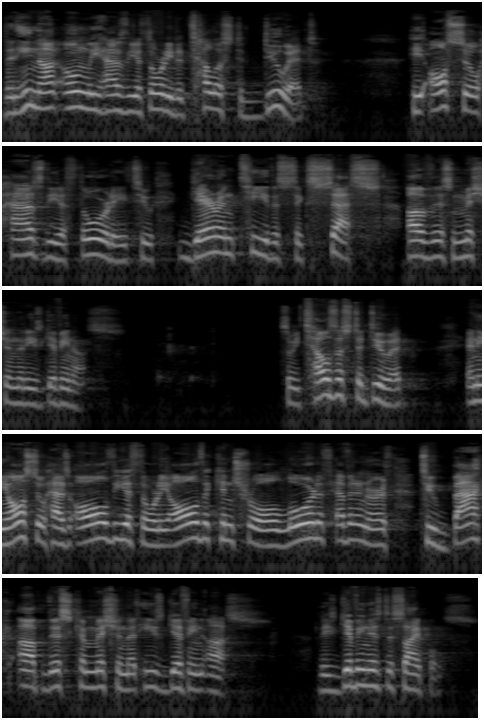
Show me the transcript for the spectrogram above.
then He not only has the authority to tell us to do it, He also has the authority to guarantee the success of this mission that he's giving us. So he tells us to do it, and he also has all the authority, all the control, Lord of heaven and earth, to back up this commission that he's giving us, that he's giving his disciples.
